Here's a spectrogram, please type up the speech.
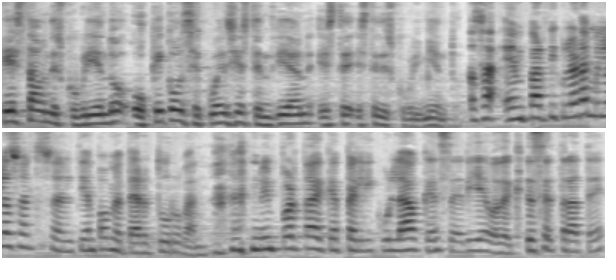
qué estaban descubriendo o qué consecuencias tendrían este, este descubrimiento. O sea, en particular a mí los saltos en el tiempo me perturban. no importa de qué película o qué serie o de qué se trate,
